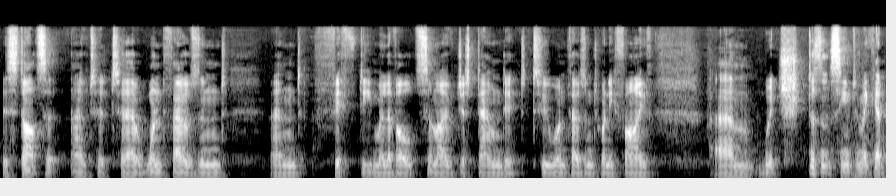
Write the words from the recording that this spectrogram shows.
This starts at, out at uh, 1050 millivolts and I've just downed it to 1025 um, which doesn't seem to make a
